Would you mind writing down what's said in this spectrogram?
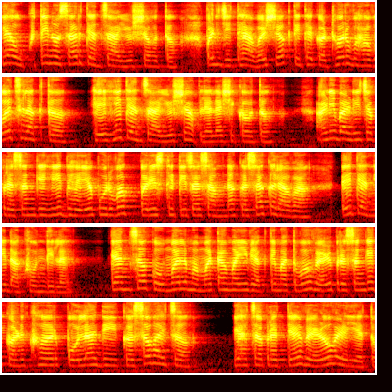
या उक्तीनुसार त्यांचं आयुष्य होतं. पण जिथे आवश्यक तिथे कठोर व्हावंच लागतं हेही त्यांचं आयुष्य आपल्याला शिकवतं. आणीबाणीच्या प्रसंगीही ध्येयपूर्वक परिस्थितीचा सामना कसा करावा ते त्यांनी दाखवून दिलंय. त्यांचं कोमल ममतामयी व्यक्तिमत्व वेळ प्रसंगी कणखर पोलादी कसं व्हायचं याचा प्रत्यय वेळोवेळी येतो.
